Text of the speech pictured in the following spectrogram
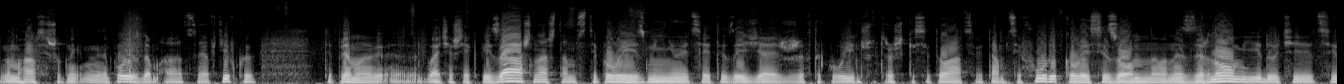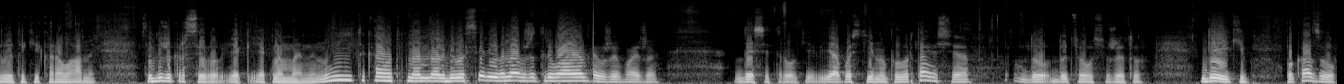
намагався, щоб не, не поїздом, а це автівкою. Ти прямо е, бачиш, як пейзаж наш там степовий змінюється, і ти заїжджаєш вже в таку іншу трошки ситуацію. Там ці фури, коли сезон, вони з зерном їдуть, і цілі такі каравани. Це дуже красиво, як, як на мене. Ну і така от на- народилася серія, вона вже триває вже майже 10 років. Я постійно повертаюся до, до цього сюжету. Деякі показував,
